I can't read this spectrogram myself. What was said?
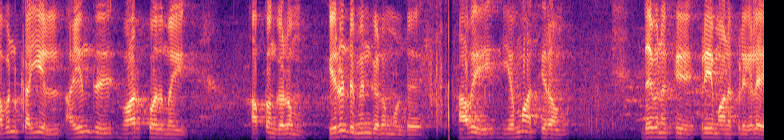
அவன் கையில் ஐந்து வார்கோதுமை அப்பங்களும் இரண்டு மீன்களும் உண்டு. அவை எம்மாத்திரம். தேவனுக்கு பிரியமான பிள்ளைகளே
